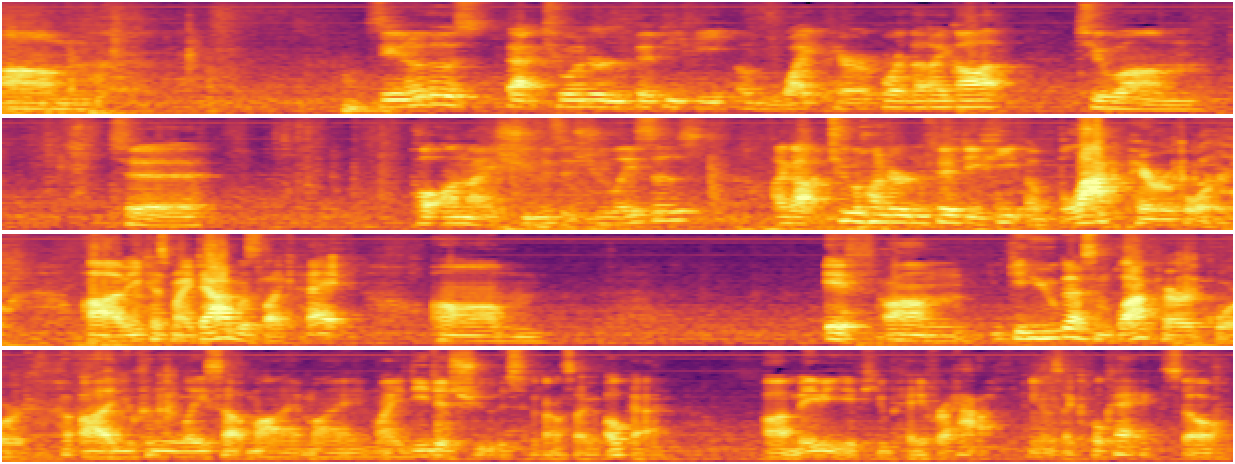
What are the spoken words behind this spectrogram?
Um, so you know those that 250 feet of white paracord that I got to um to put on my shoes and shoelaces? I got 250 feet of black paracord uh, because my dad was like, "Hey, um, if um, you got some black paracord, uh, you can lace up my, my, my Adidas shoes. And I was like, okay, uh, maybe if you pay for half. And he was like, okay. So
